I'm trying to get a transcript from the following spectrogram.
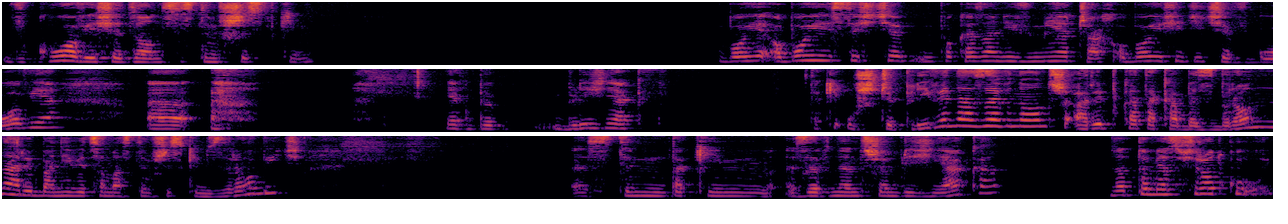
w głowie siedzący z tym wszystkim. Oboje, oboje jesteście pokazani w mieczach, oboje siedzicie w głowie. E, jakby bliźniak taki uszczypliwy na zewnątrz, a rybka taka bezbronna. Ryba nie wie, co ma z tym wszystkim zrobić. e, z tym takim zewnętrzem bliźniaka. Natomiast w środku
